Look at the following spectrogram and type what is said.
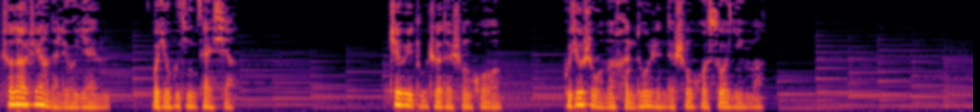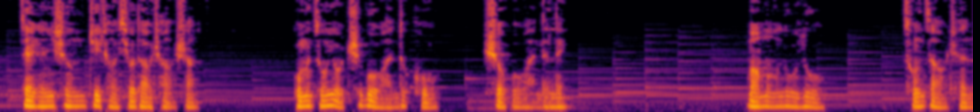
收到这样的留言，我就不禁在想：这位读者的生活，不就是我们很多人的生活缩影吗？在人生这场修道场上，我们总有吃不完的苦，受不完的累。忙忙碌碌，从早晨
